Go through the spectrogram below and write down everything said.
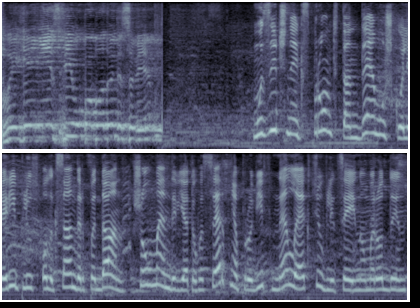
Ви генії співу поаплодуйте собі. Музичний експромт тандему школярі плюс Олександр Педан. Шоумен 9 серпня провів не лекцію в ліцеї номер 1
